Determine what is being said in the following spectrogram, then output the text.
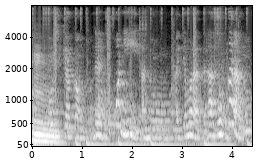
うん。公式アカウントで、うん。そこにあの入ってもらったらそこからあの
